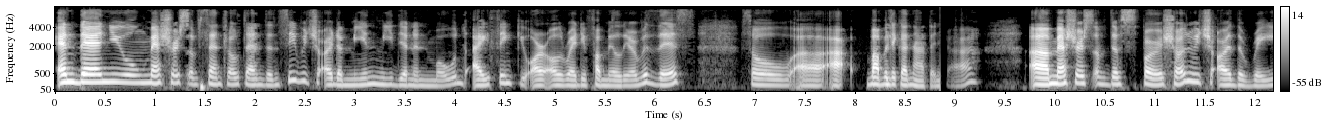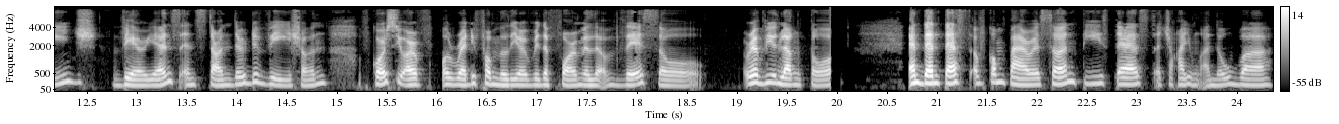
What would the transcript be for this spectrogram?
And then yung measures of central tendency, which are the mean, median, and mode. I think you are already familiar with this. So, uh, uh, babalikan natin siya. Uh, measures of dispersion, which are the range, variance, and standard deviation. Of course, you are already familiar with the formula of this. So, review lang to. And then test of comparison, t-test, at saka yung ANOVA.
